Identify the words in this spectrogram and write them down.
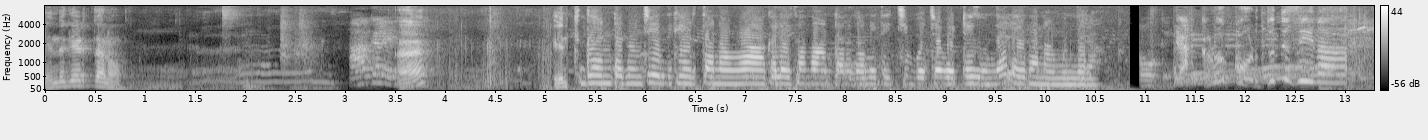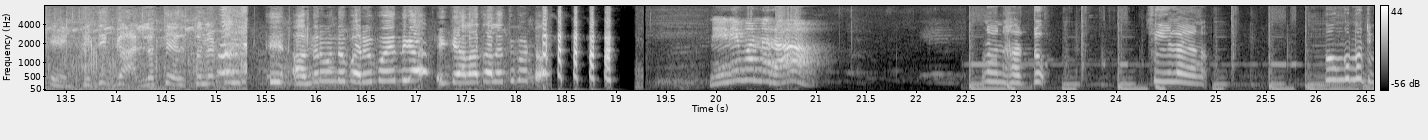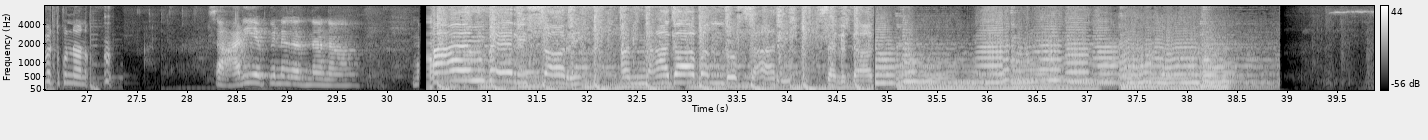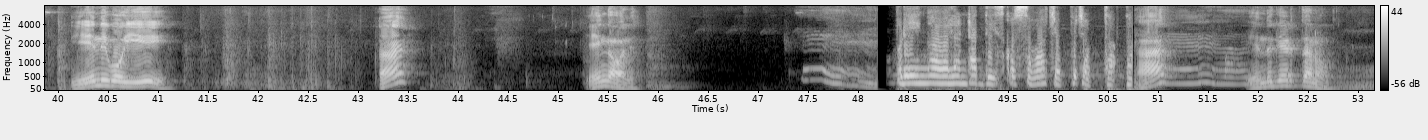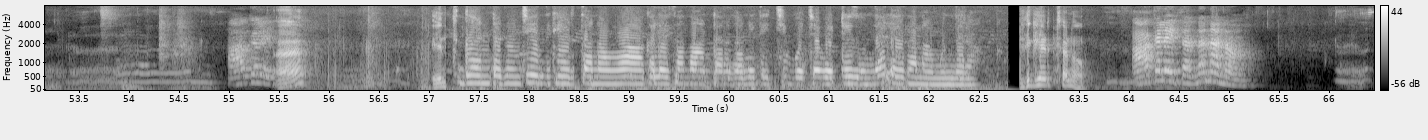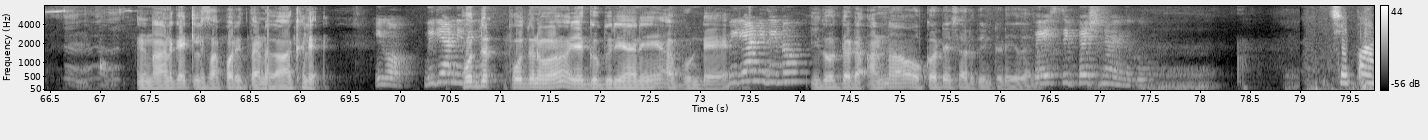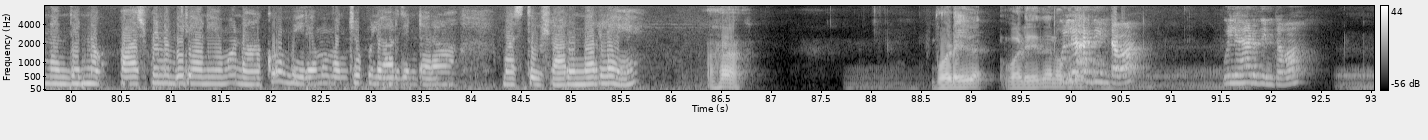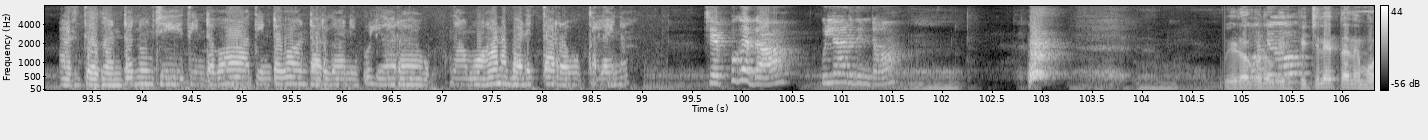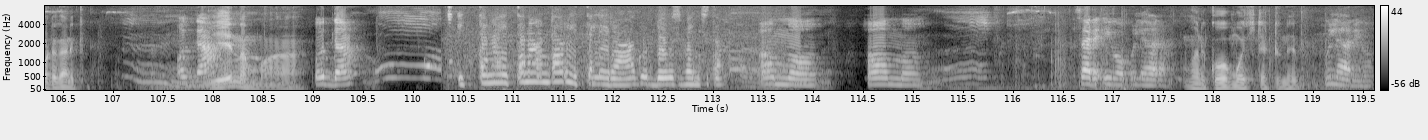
ఎందుకు ఎడతాను ఆకలి ఆ? ఎందు- గంట నుంచి ఎందుకు ఎడతానో ఆకలేసందా అంటారు కానీ తెచ్చి బొచ్చ పెట్టేది ఉందా లేదా నా ముందర? ఓకే. అందరి ముందు పరుగు పోయిందిగా. ఇంకెలా తలెత్తుకుంటా నేనేమన్నారా? నేను హట్టు ఫీల్ అయ్యాను. పొంగుముద్దు పెట్టుకున్నాను. సారీ చెప్పిన కదా నాన్న. ఐఎమ్ వెరీ సారీ అన్నాగా ಬಂದು సారీ సరదా. ఏంది పోయి ఆ? ఏం కావాలి? ఇప్పుడు ఏం కావాలంటే అది తీసుకొస్తావా? చెప్పు చెప్తా. ఆ? ఎందుకు ఎడతాను ఆకలి ఆ? గంట నుంచి ఎందుకు ఎడతానో ఆకలేసందా అంటారు కానీ తెచ్చి బొచ్చ పెట్టేది ఉందా లేదా నా ముందర? ఎందుకు ఎడతాను ఆకలి అవుతుందా నాన్న నాలుగైట్ల సపరిస్తాడు ఆకలే. ఇగో బిర్యానీ పొద్దు పొద్దున ఎగ్ బిర్యానీ అవి ఉండే. బిర్యానీ తిను. ఇది వద్దట. అన్న ఒక్కటేసారి తింటాడు ఏదైనా. ఫేస్ తిప్పేసినావు ఎందుకు? చెప్పు నేను తిన్నావు పాసిపోయిన బిర్యానీ ఏమో నాకు మీరేమో మంచిగా పులిహార తింటారా? మస్తు హుషారు ఉన్నారులే ఆహా. వాడే వాడు ఏదైనా పులిహార తింటావా? పులిహార తింటావా? అర్ధ గంట నుంచి తింటవా తింటవా అంటారు కానీ పులిహార నా మొహాన పడిస్తారా ఒక్కలైనా? చెప్పు కదా పులిహార తింటావా? వీడొకడు వీడు. పిచ్చిలేస్తుంది మూటగానికి. వద్దా? ఏందమ్మా? వద్దా? ఇత్తన ఇత్తన అంటారు ఇత్తలేరా. గుడ్ డోస్ పెంచుతా. అమ్మో అమ్మో. సరే ఇగో పులిహార. మన కోపం వచ్చేటట్టున్నది. పులిహార ఇగో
